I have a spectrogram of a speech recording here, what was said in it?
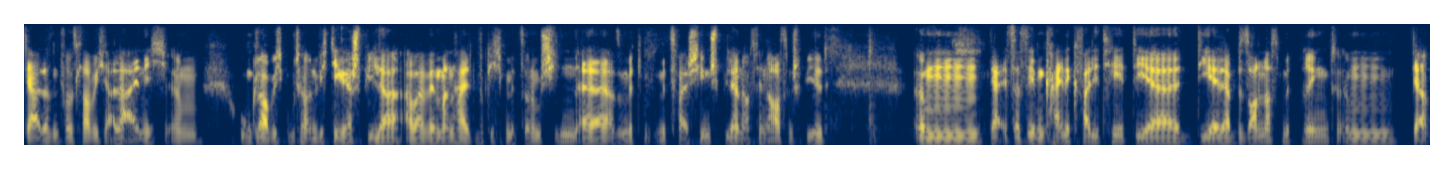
ja, da sind wir uns, glaube ich, alle einig, ähm, unglaublich guter und wichtiger Spieler, aber wenn man halt wirklich mit so einem Schienen, äh, also mit, mit zwei Schienenspielern auf den Außen spielt, ähm, ja, ist das eben keine Qualität, die er, die er da besonders mitbringt. Ähm, ja,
